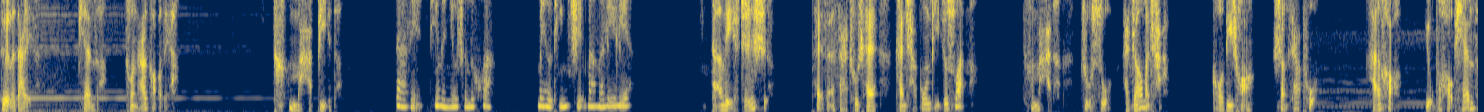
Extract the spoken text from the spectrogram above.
对了，大脸，片子从哪儿搞的呀？他妈逼的！大脸听了牛成的话，没有停止骂骂咧咧。单位也真是，派咱仨出差勘察工地就算了，他妈的住宿还这么差，高低床、上下铺，还好有部好片子。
